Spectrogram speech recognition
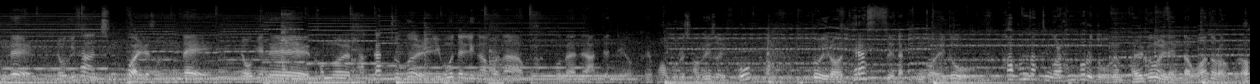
근데 여기 사는 친구가 알려줬는데 여기는 건물 바깥쪽을 리모델링 하거나 바꾸면 안 된대요. 그게 법으로 정해져 있고 또 이런 테라스 같은 거에도 화분 같은 걸 함부로 놓으면 벌금을 낸다고 하더라고요.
